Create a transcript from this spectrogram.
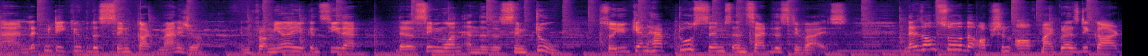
And let me take you to the SIM card manager. And from here you can see that there is SIM 1 and there's a SIM 2 so you can have two SIMs inside this device. There is also the option of microSD card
